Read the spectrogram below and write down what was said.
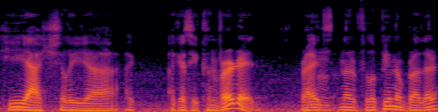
he actually, uh, I, I guess he converted, right? Mhm. Another Filipino brother,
